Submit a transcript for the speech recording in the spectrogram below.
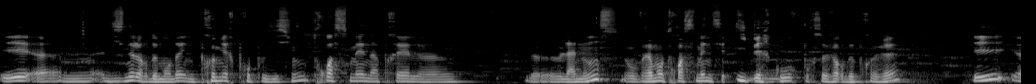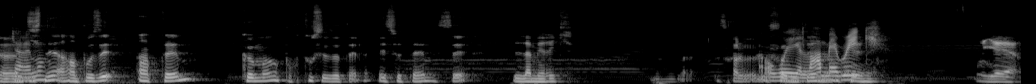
Et euh, Disney leur demanda une première proposition trois semaines après le- le- l'annonce. Donc vraiment, trois semaines, c'est hyper court pour ce genre de projet. Et euh. Disney a imposé un thème commun pour tous ces hôtels. Et ce thème, c'est l'Amérique. Voilà. Ce sera le, le Ah thème. l'Amérique. Yeah.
